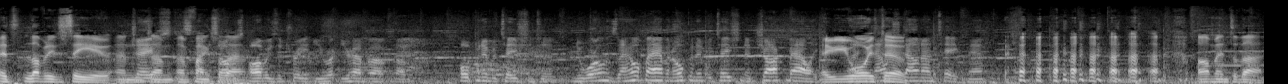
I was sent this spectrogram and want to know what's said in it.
it's lovely to see you, and, James, um, and thanks for always, that. Always a treat. You you have a, a open invitation to New Orleans. and I hope I have an open invitation to Chalke Valley. You always do. Down on tape, man. Amen to that.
